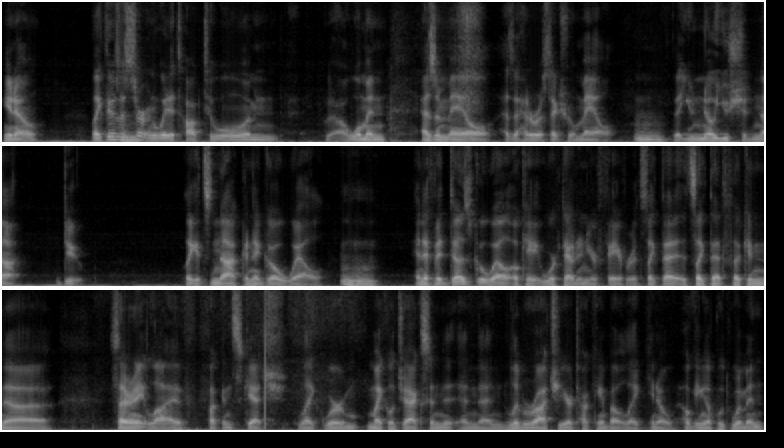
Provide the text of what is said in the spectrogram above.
You know, like there's a Mm. certain way to talk to a woman, a woman as a male, as a heterosexual male, Mm. that you know you should not do. Like it's not going to go well. Mm-hmm. And if it does go well, okay, it worked out in your favor. It's like that. It's like that fucking uh, Saturday Night Live fucking sketch, like where Michael Jackson and then Liberace are talking about like you know hooking up with women.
